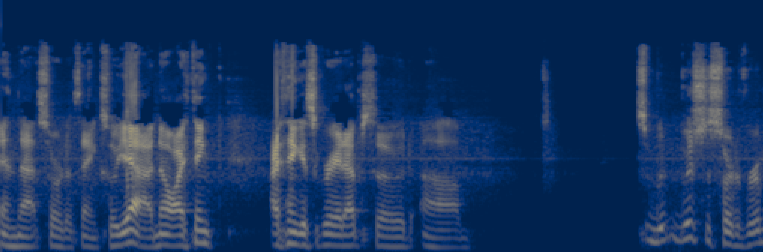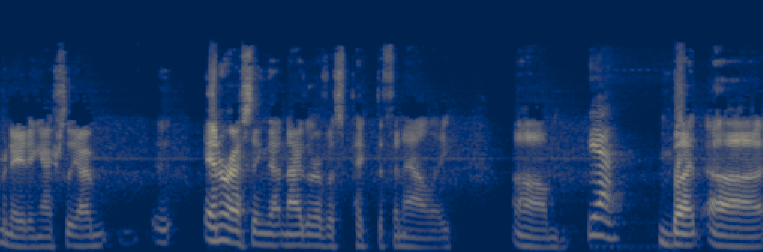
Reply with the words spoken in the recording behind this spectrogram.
and that sort of thing. So yeah, no, I think I think it's a great episode. Um so we're just sort of ruminating actually. I'm uh, interesting that neither of us picked the finale. Um yeah but uh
